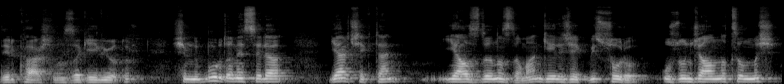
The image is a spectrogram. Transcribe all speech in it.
dir karşınıza geliyordur. Şimdi burada mesela gerçekten yazdığınız zaman gelecek bir soru uzunca anlatılmış.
